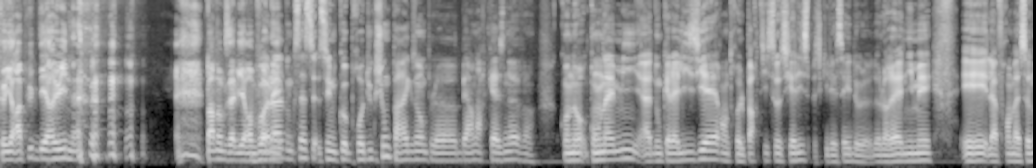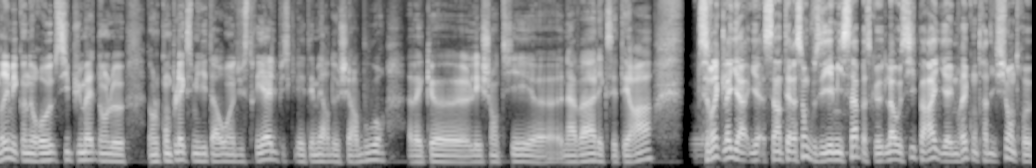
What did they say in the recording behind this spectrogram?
Qu'il y aura plus que des ruines. Pardon, Xavier, reprenez. Voilà, donc ça, c'est une coproduction. Par exemple, euh, Bernard Cazeneuve, qu'on a, mis à, donc à la lisière entre le Parti Socialiste, parce qu'il essaye de, de le réanimer, et la franc-maçonnerie, mais qu'on aurait aussi pu mettre dans le, dans le complexe militaro-industriel, puisqu'il était maire de Cherbourg, avec euh, les chantiers euh, navals, etc. C'est vrai que là, c'est intéressant que vous ayez mis ça parce que là aussi, pareil, il y a une vraie contradiction entre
